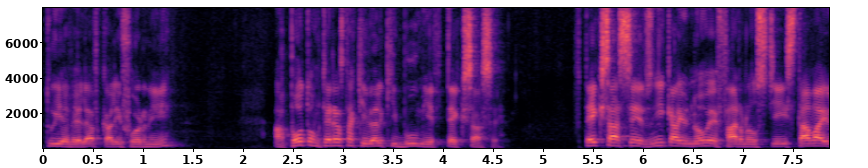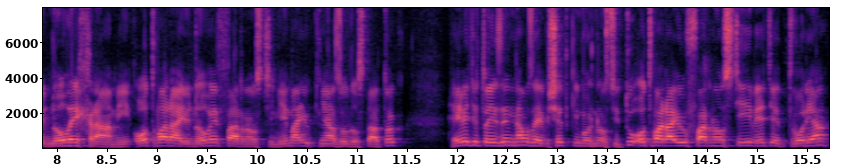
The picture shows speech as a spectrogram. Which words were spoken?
tu je veľa v Kalifornii. A potom teraz taký veľký boom je v Texase. V Texase vznikajú nové farnosti, stavajú nové chrámy, otvárajú nové farnosti, nemajú kňazov dostatok. Hej, viete, to je naozaj všetky možnosti. Tu otvárajú farnosti, viete, tvoria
